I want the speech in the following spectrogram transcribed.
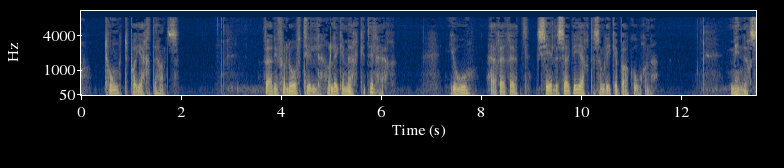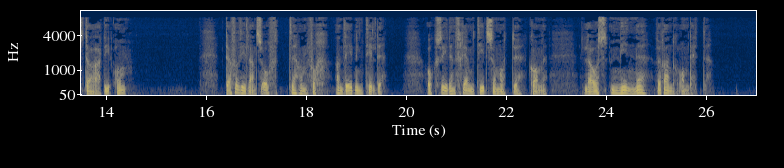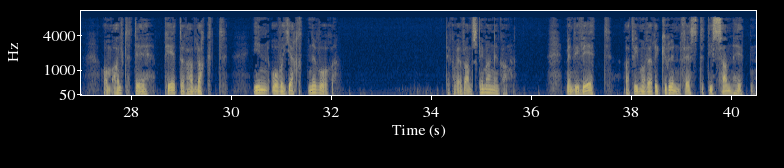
tungt på hjertet hans. Hva er de får lov til å legge merke til her? Jo, her er et sjelesørgerhjerte som ligger bak ordene. Minner stadig om. Derfor vil han så ofte han får anledning til det, også i den fremtid som måtte komme, la oss minne hverandre om dette, om alt det Peter har lagt inn over hjertene våre. Det kan være vanskelig mange ganger, men vi vet at vi må være grunnfestet i sannheten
